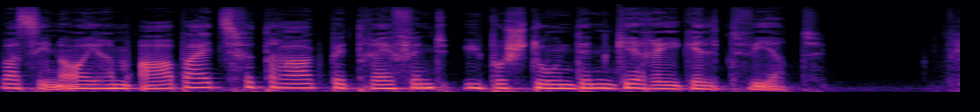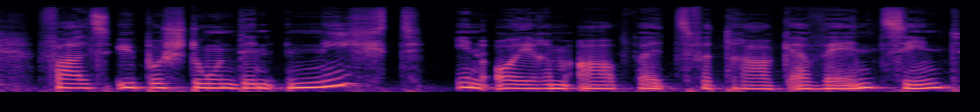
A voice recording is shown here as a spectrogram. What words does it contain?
was in eurem Arbeitsvertrag betreffend Überstunden geregelt wird. Falls Überstunden nicht in eurem Arbeitsvertrag erwähnt sind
